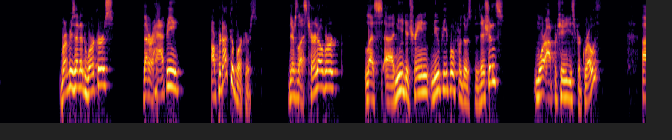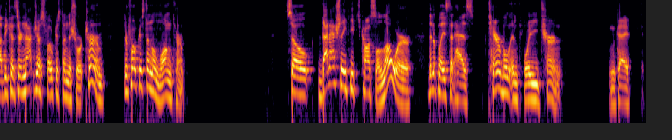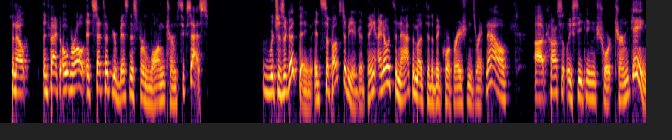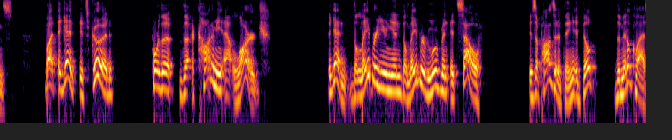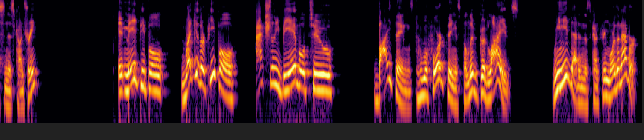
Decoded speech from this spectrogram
represented workers that are happy are productive workers. There's less turnover, less uh, need to train new people for those positions, more opportunities for growth, uh, because they're not just focused on the short term, they're focused on the long term. So that actually keeps costs lower than a place that has terrible employee churn. Okay. So now In fact, overall, it sets up your business for long term success, which is a good thing. It's supposed to be a good thing. I know it's anathema to the big corporations right now, uh, constantly seeking short term gains. But again, it's good for the, the economy at large. Again, the labor union, the labor movement itself is a positive thing. It built the middle class in this country. It made people, regular people, actually be able to buy things, to afford things, to live good lives. We need that in this country more than ever.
